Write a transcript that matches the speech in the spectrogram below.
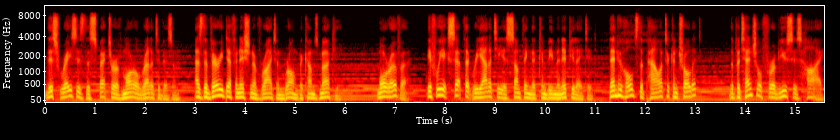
This raises the specter of moral relativism, as the very definition of right and wrong becomes murky. Moreover, if we accept that reality is something that can be manipulated, then who holds the power to control it? The potential for abuse is high,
